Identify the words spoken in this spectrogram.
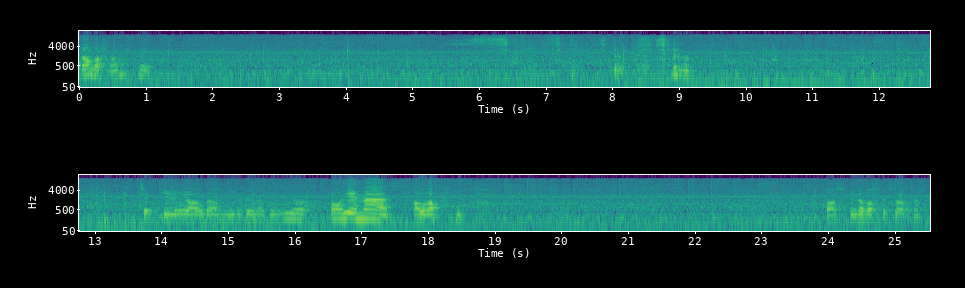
Adam başlamış değil. Siktir. Siktir lan. Çekilin yoldan biri böyle geliyor. Oh yeah man. Allah. Bas, biz de bastık zaten.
